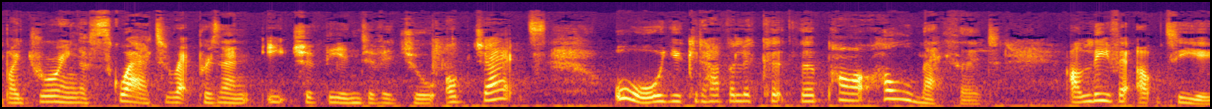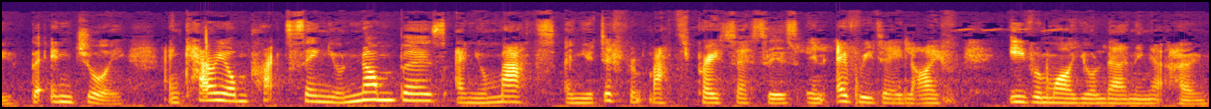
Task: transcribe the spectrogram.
by drawing a square to represent each of the individual objects or you could have a look at the part whole method. I'll leave it up to you, but enjoy and carry on practicing your numbers and your maths and your different maths processes in everyday life, even while you're learning at home.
